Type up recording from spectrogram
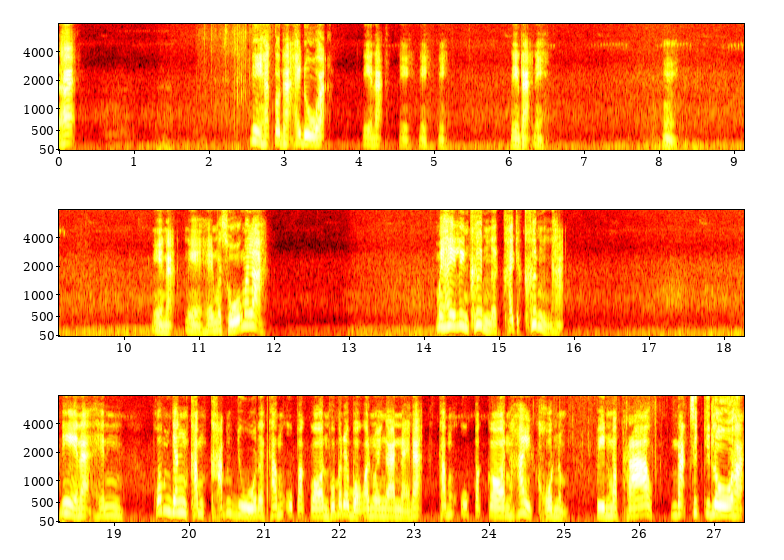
นะฮะนี่ฮะต้นฮะให้ดูฮะนี่นะนี่นี่นี่นี่นะนี่อืมนี่นะนี่เห็นมันสูงไหมล่ะ ไม่ให้ลิงขึ้นเนี่ยใครจะขึ้นฮะ นี่นะเห็น ผมยังคำขำอยู่นะทำอุปกรณ์ผมไม่ได้บอกว่าหน่วยงานไหนนะทำอุปกรณ์ให้คนปีนมะพร้าวหนักสิบกิโลฮะ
